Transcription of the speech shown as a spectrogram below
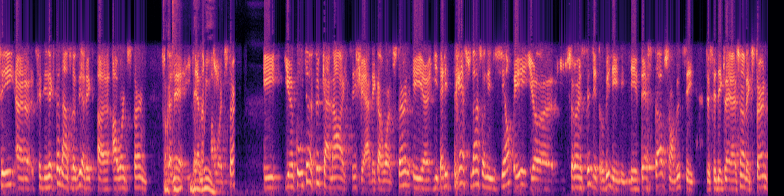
c'est euh, des extraits d'entrevue avec euh, Howard Stern. Tu connais ben évidemment Howard Stern. Et il y a un côté un peu canaille, tu sais, avec Howard Stern. Et euh, il est allé très souvent à son émission. Et il a, sur un site, j'ai trouvé les, les best-of, si on veut, de ses, de ses déclarations avec Stern.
